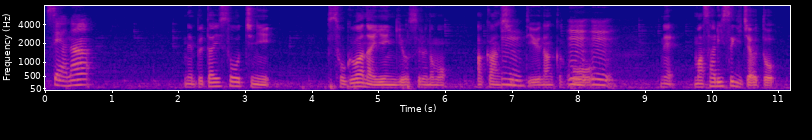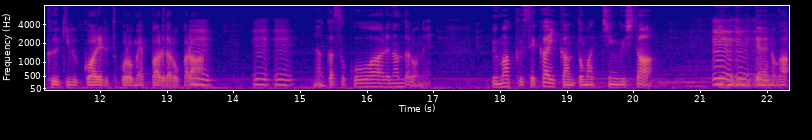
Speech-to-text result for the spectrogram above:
せやな。ね、舞台装置にそぐわない演技をするのもあかんしうんっていう、なんかこう、うんうん。ね勝りすぎちゃうと空気ぶっ壊れるところもやっぱあるだろうから、うん。うんうんなんかそこはあれなんだろうね。うまく世界観とマッチングしたうんうん演技みたいなのが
